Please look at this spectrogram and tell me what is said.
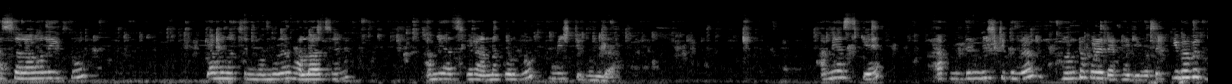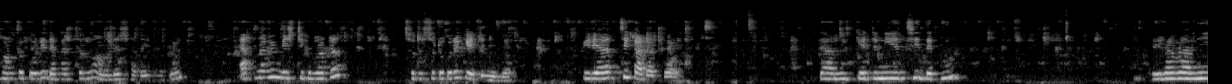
আসসালামু আলাইকুম কেমন আছেন বন্ধুরা? ভালো আছেন? আমি আজকে রান্না করব মিষ্টি কুমড়া। আমি আজকে আপনাদের মিষ্টি কুমড়া ঘন্ট করে দেখাই দিব। তো কীভাবে ঘন্ট করি দেখার জন্য আমাদের সাথেই থাকুন। এখন আমি মিষ্টি কুমড়াটা ছোটো ছোটো করে কেটে নিব। ফিরে আসছি কাটার পর। তা আমি কেটে নিয়েছি, দেখুন। এইভাবে আমি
